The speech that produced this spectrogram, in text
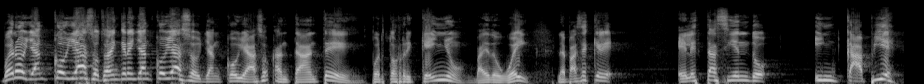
bueno, Jan Collazo, ¿saben quién es Jan Collazo? Jan Collazo, cantante puertorriqueño, by the way. Lo que pasa es que él está haciendo hincapié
